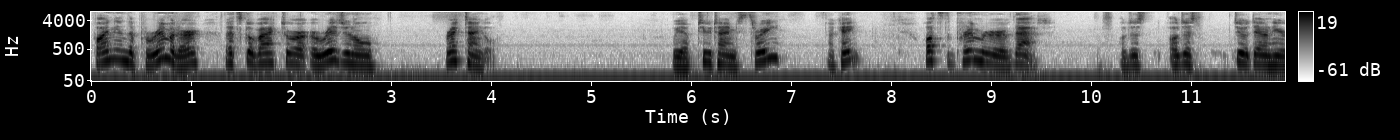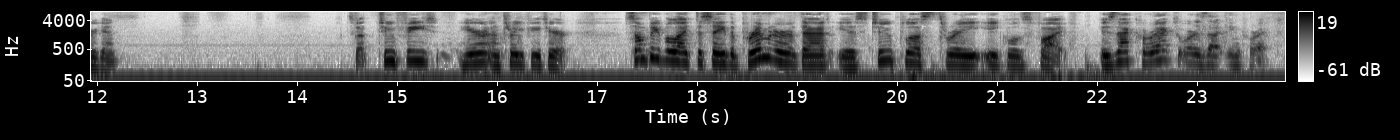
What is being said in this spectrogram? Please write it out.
finding the perimeter, let's go back to our original rectangle. We have 2 times 3, okay? What's the perimeter of that? I'll just I'll just do it down here again. It's got two feet here and three feet here. Some people like to say the perimeter of that is 2 plus 3 equals 5. Is that correct or is that incorrect?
